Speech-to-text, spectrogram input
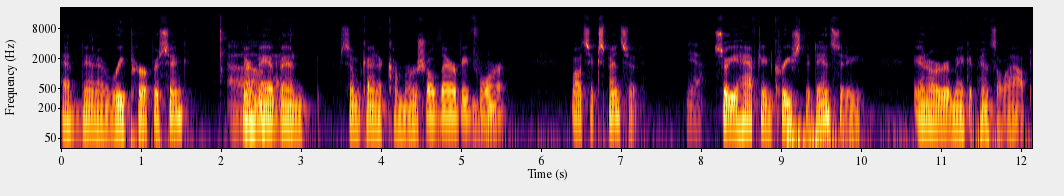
have been a repurposing. Oh, there may okay. have been some kind of commercial there before. Mm-hmm. Well, it's expensive. Yeah. So you have to increase the density in order to make it pencil out.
